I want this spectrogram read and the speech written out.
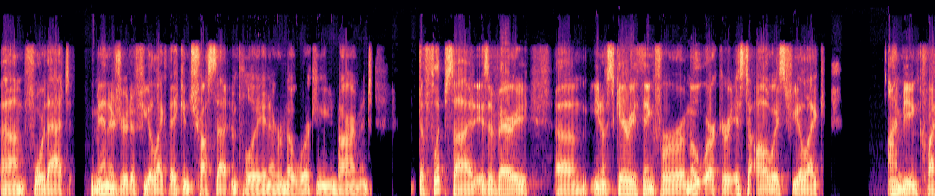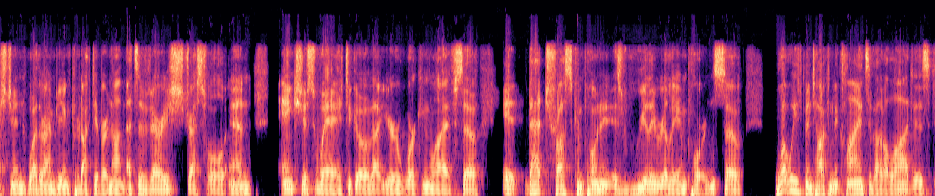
um, for that manager to feel like they can trust that employee in a remote working environment the flip side is a very um, you know scary thing for a remote worker is to always feel like I'm being questioned whether I'm being productive or not. That's a very stressful and anxious way to go about your working life. So it that trust component is really really important. So what we've been talking to clients about a lot is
